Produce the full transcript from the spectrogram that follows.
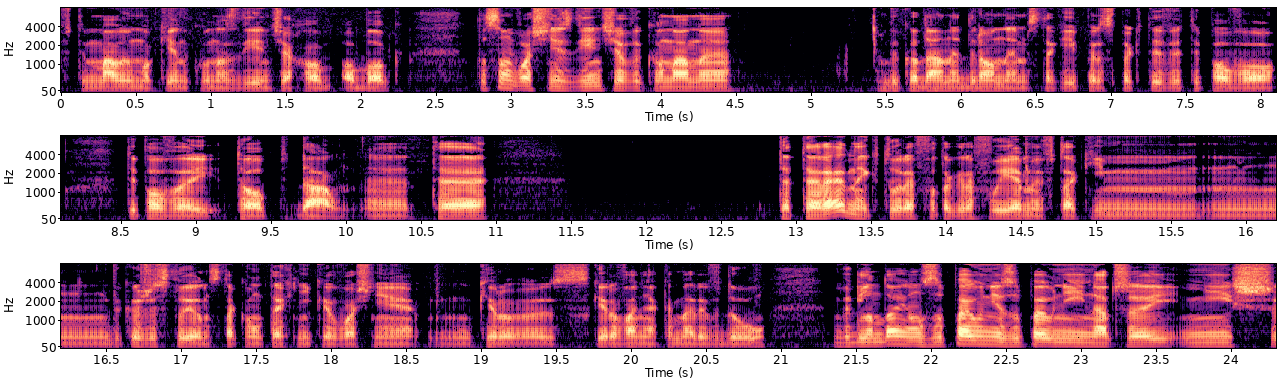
w tym małym okienku na zdjęciach obok, to są właśnie zdjęcia wykonane, wykonane dronem z takiej perspektywy typowo, typowej top-down. E, te te tereny, które fotografujemy w takim, mm, wykorzystując taką technikę właśnie mm, skierowania kamery w dół, wyglądają zupełnie, zupełnie inaczej niż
